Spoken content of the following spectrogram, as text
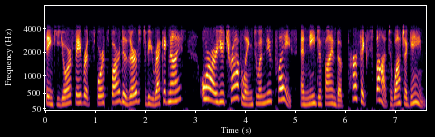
Think your favorite sports bar deserves to be recognized? Or are you traveling to a new place and need to find the perfect spot to watch a game?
